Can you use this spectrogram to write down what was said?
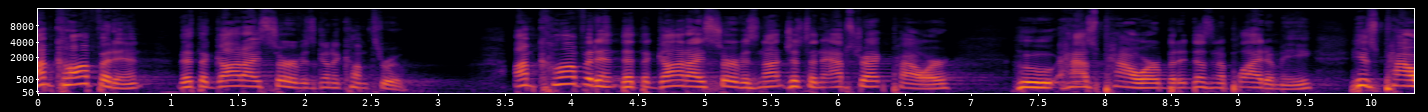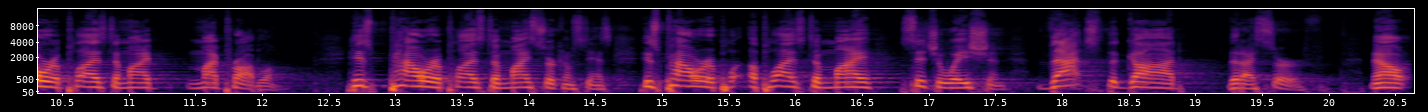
I'm confident that the God I serve is going to come through. I'm confident that the God I serve is not just an abstract power who has power, but it doesn't apply to me. His power applies to my, my problem. His power applies to my circumstance. His power apl- applies to my situation. That's the God that I serve. Now,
